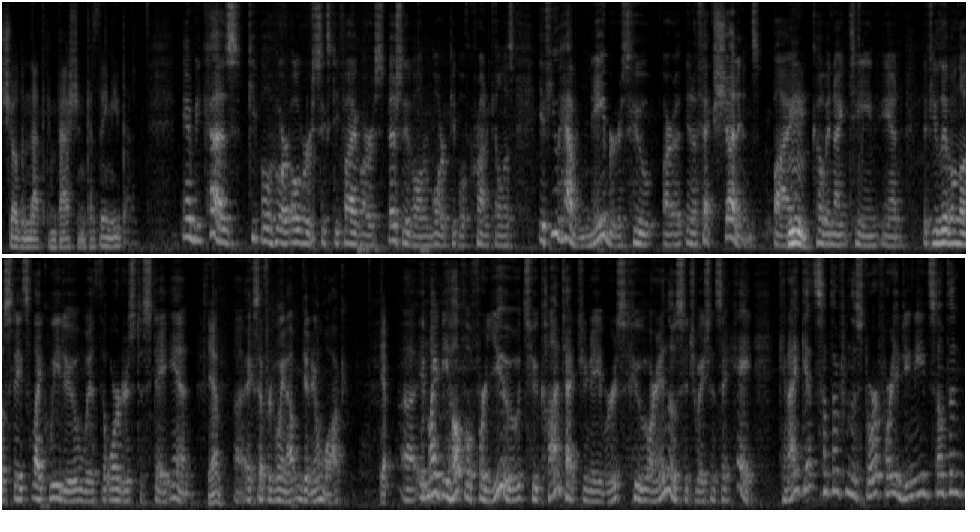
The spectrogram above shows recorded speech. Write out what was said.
show them that compassion because they need that. And because people who are over 65 are especially vulnerable, or people with chronic illness, if you have neighbors who are in effect shut ins by Mm. COVID 19, and if you live in those states like we do with the orders to stay in, Yeah. uh, except for going out and getting a walk, Yep. uh, it might be helpful for you to contact your neighbors who are in those situations and say, hey, can I get something from the store for you? Do you need something?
